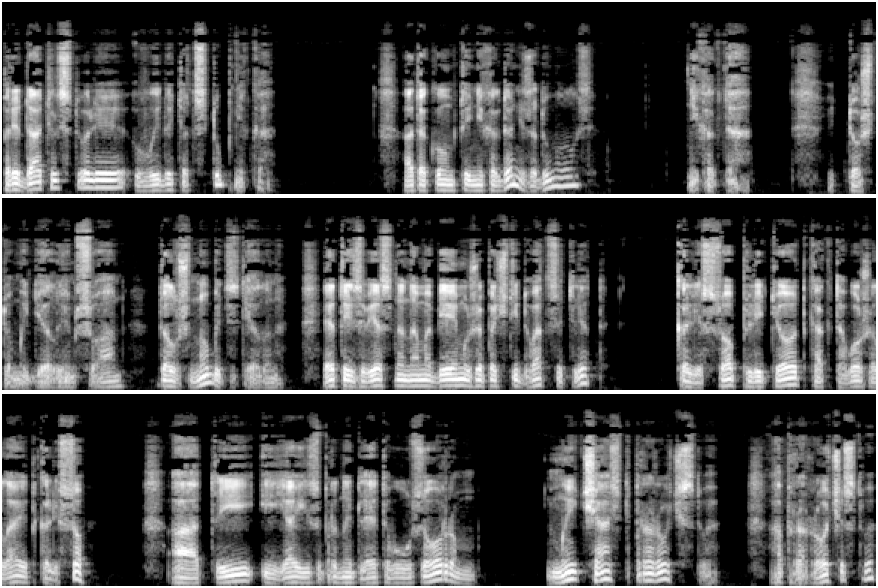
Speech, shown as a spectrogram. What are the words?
Предательство ли выдать отступника? О таком ты никогда не задумывалась? Никогда. И то, что мы делаем, Суан, должно быть сделано. Это известно нам обеим уже почти двадцать лет колесо плетет, как того желает колесо, а ты и я избраны для этого узором. Мы — часть пророчества, а пророчества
